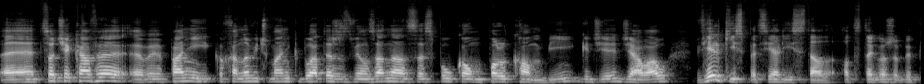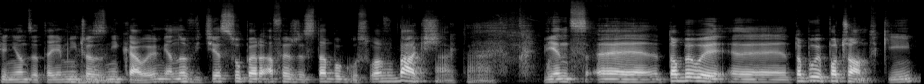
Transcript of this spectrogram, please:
E, Co ciekawe, e, pani Kochanowicz-Mańk była też związana ze spółką Polkombi, gdzie działał wielki specjalista od tego, żeby pieniądze tajemniczo znikały, mianowicie superaferzysta Bogusław Baksik. Tak, tak. Więc e, to, były, e, to były początki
